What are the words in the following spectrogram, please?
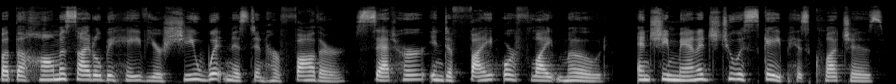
But the homicidal behavior she witnessed in her father set her into fight or flight mode, and she managed to escape his clutches.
